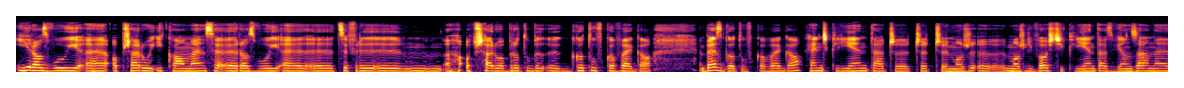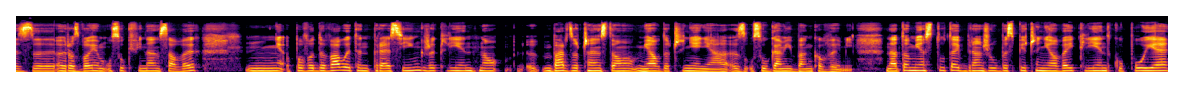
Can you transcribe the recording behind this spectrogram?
i rozwój e, obszaru e-commerce, e, rozwój cyfry, obszaru obrotu gotówkowego, bezgotówkowego, chęć klienta czy, czy, czy możliwości klienta związane z rozwojem usług finansowych mm, powodowały ten pressing, że klient no, bardzo często miał do czynienia z usługami bankowymi. Natomiast tutaj w branży ubezpieczeniowej klient kupuje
